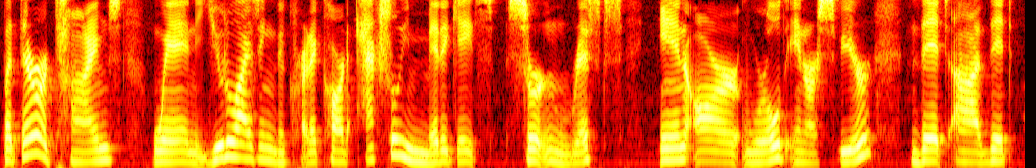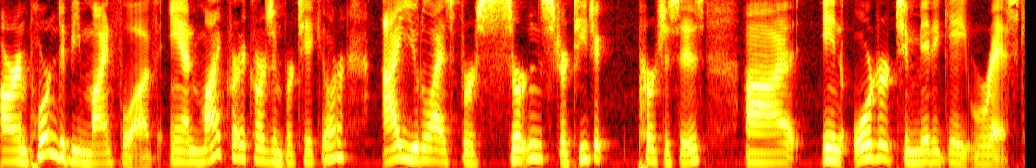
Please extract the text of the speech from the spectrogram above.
but there are times when utilizing the credit card actually mitigates certain risks in our world, in our sphere, that uh, that are important to be mindful of. And my credit cards, in particular, I utilize for certain strategic purchases uh, in order to mitigate risk.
